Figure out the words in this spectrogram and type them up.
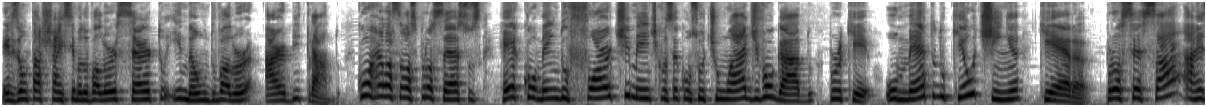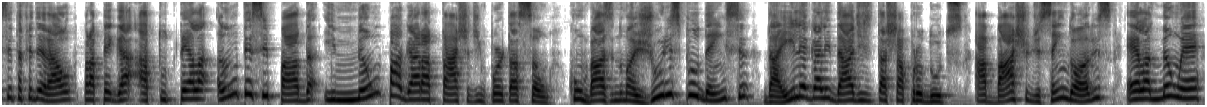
Eles vão taxar em cima do valor certo e não do valor arbitrado. Com relação aos processos, recomendo fortemente que você consulte um advogado, porque o método que eu tinha, que era processar a Receita Federal para pegar a tutela antecipada e não pagar a taxa de importação com base numa jurisprudência da ilegalidade de taxar produtos abaixo de 100 dólares, ela não é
